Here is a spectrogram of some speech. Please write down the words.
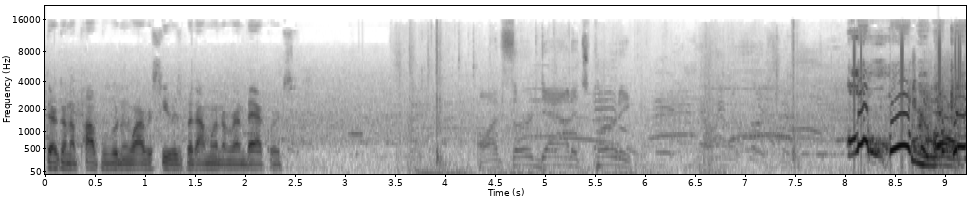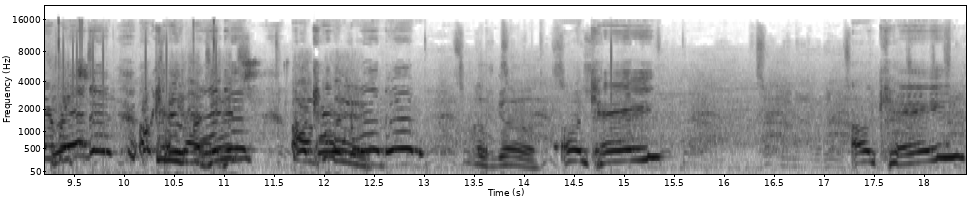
they're gonna pop over the wide receivers, but I'm gonna run backwards. On third down, it's Purdy. Oh, Give okay, bitch. Brandon. Okay, Give Brandon. Okay. Brandon. Let's go. Okay, gleaned.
